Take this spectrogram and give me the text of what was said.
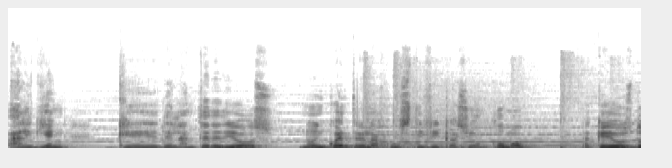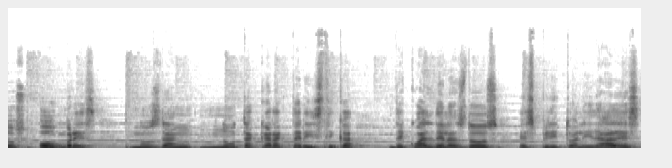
alguien que delante de Dios no encuentre la justificación, como aquellos dos hombres nos dan nota característica de cuál de las dos espiritualidades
